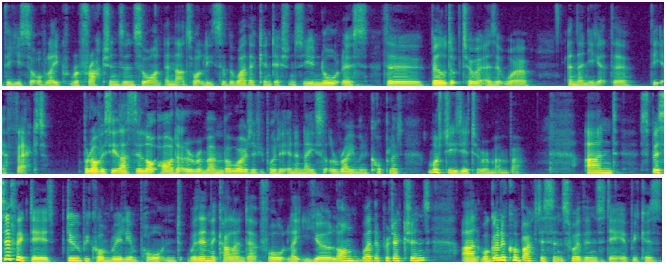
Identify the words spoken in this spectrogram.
these sort of like refractions and so on, and that's what leads to the weather conditions. So you notice the build up to it, as it were, and then you get the the effect. But obviously, that's a lot harder to remember. Whereas if you put it in a nice little rhyme and couplet, much easier to remember. And specific days do become really important within the calendar for like year long weather predictions. And we're going to come back to St. Swithin's Day because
